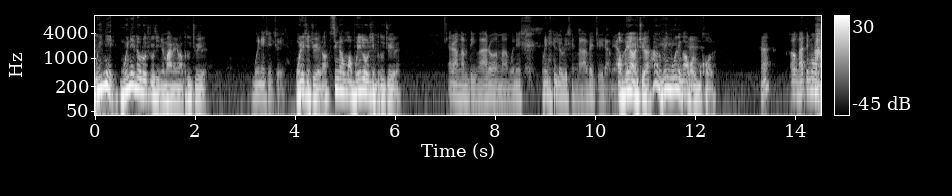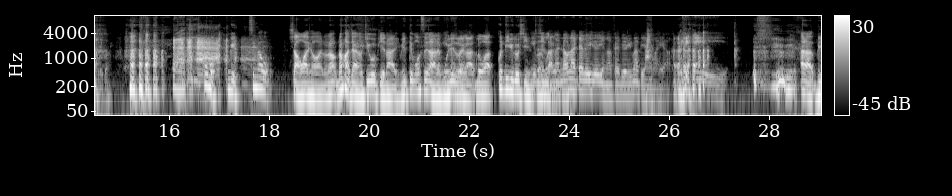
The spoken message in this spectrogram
မွေးနေ့မွေးနေ့လုပ်လို့ရှိလို့ရှိရင်မြန်မာနိုင်ငံမှာဘယ်သူကြွေးလဲမွေးနေ့ရှင်ကျွေးမွေးနေ့ရှင်ကြွေးရနော်စင်ကာပူမှာမွေးနေ့လုပ်လို့ရှိရင်ဘယ်သူကြွေးလဲ အဲ့ဒါငါမသိဘူးငါကတော့အမှမွေးနေ့မွေးနေ့လုပ်လို့ရှရင်ငါပဲကျွေးတာမရ အော်မင်းကမကြွေးရဟာမင်းမွေးနေ့ငါ့ဘာလို့မခေါ်လဲ ဟမ်အော်ငါတင်မောမှာလေကွာ ဟုတ်ဟုတ်โอเคစင်ကာပူရှောင်းဝိုင်းရှောင်းဝိုင်းတော့နောက်မှကြာရင်ကြည့်ဖို့ပြင်လာပြီမင်းတင်မောစင်းလာတဲ့မွေးနေ့ဆိုတဲ့ကလုံးဝကွက်တီးပြီလို့ရှိရင် အေး ချက်ချင်းလာ ပါငါနောက်လာတက်လို့ရှိလို့ရှရင်ငါ February မှာပြန်ရမှာဟဲ့ အဲ့ဒါဘီ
